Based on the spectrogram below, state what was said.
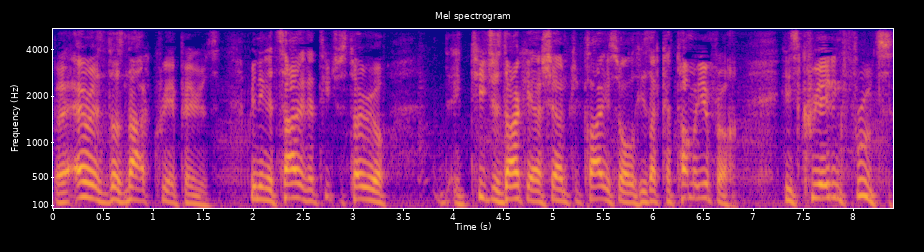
but Erez does not create Perez. Meaning a Tzadik that teaches Torah he teaches Darkei Hashem to Klal Yisrael. He's like a Tamar Yifrach. He's creating fruits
